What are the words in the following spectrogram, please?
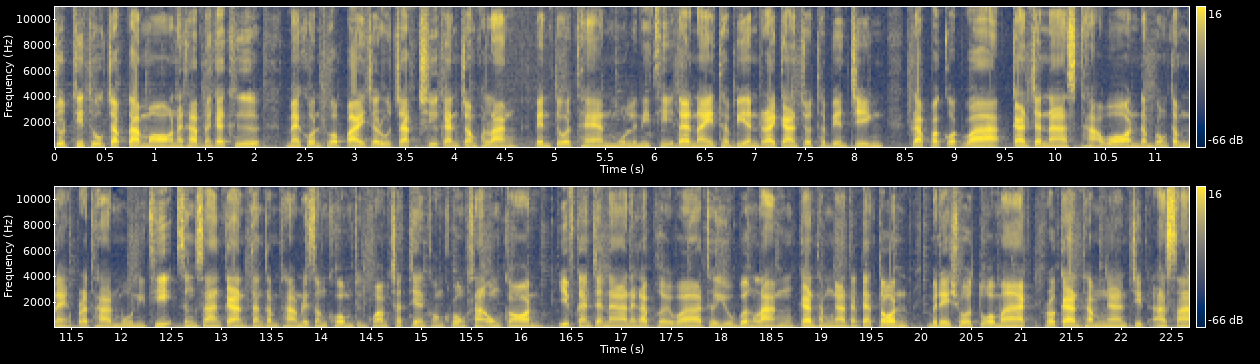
จุดที่ถูกจับตามองนะครับนั่นก็คือ แม้คนทั่วไปจะรู้จักชื่อกันจอมพลัง เป็นตัวแทนมูลนิธิ แต่ในทะเบียนรายการจดทะเบียนจริง กลับปรากฏว่าการจนาสถาวรดำรงตำแหน่งประธานมูลนิธิ ซึ่งสร้างการตั้งคำถามในสังคมถึงความชัดเจนของโครงสร้างองค์กรอีฟการจนานะครับเผยว่าเธออยู่เบื้องหลังการทำงานตั้งแต่ต้น ไม่ได้โชว์ตัวมาก เพราะการทำงานจิตอาสา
